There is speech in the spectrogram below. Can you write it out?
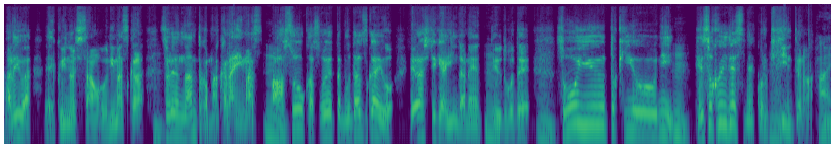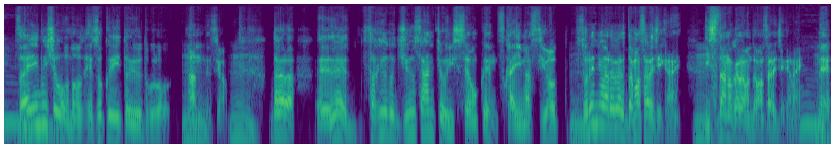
あるいは、えー、国の資産を売りますから、それでなんとか賄います、うん、あそうかそうやって無駄遣いを減らしていけばいいんだねっていうところで、うん、そういう時用にへそくりですねこの基金っていうのは、はい、財務省のへそくりというところなんですよ、だから、えーね、先ほど13兆1000億円使いますよ、それに我々騙されちゃいけない、リスナーの方も騙されちゃいけない、ね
